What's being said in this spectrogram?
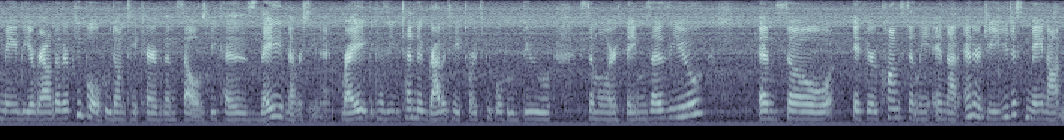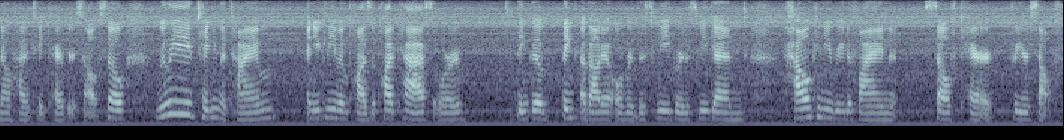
may be around other people who don't take care of themselves because they've never seen it, right? Because you tend to gravitate towards people who do similar things as you. And so if you're constantly in that energy, you just may not know how to take care of yourself. So, really taking the time, and you can even pause the podcast or think of think about it over this week or this weekend. How can you redefine self-care for yourself?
